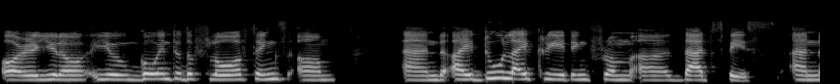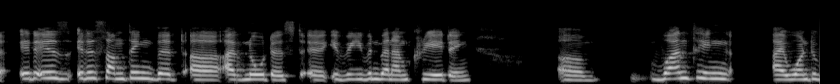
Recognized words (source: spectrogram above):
Or you know you go into the flow of things um and i do like creating from uh, that space and it is it is something that uh, i've noticed uh, if, even when i'm creating um, one thing I want to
